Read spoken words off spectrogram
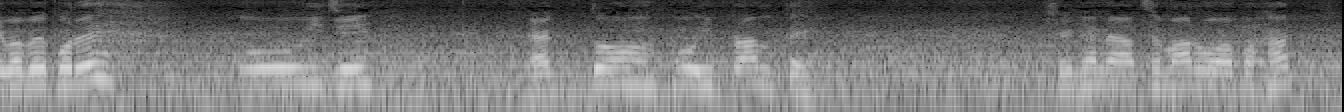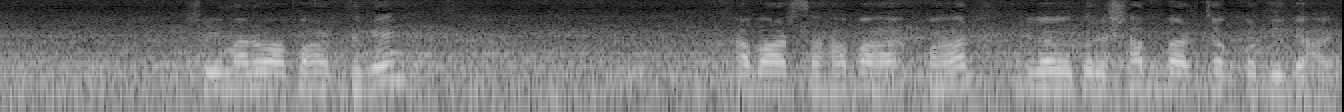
এভাবে করে ওই যে একদম ওই প্রান্তে সেখানে আছে মারোয়া পাহাড়। সেই মারোয়া পাহাড় থেকে আবার সাহা পাহাড়। এভাবে করে সাতবার চক্কর দিতে হয়।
